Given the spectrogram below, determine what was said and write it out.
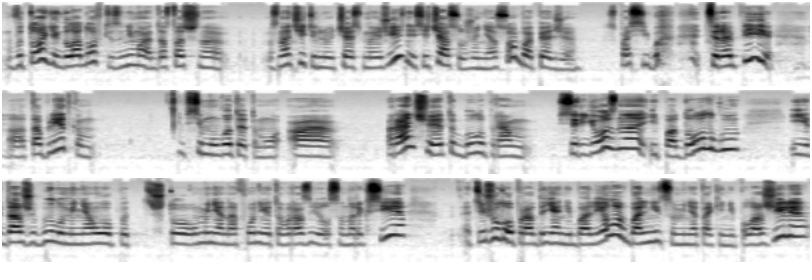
в итоге голодовки занимают достаточно значительную часть моей жизни. Сейчас уже не особо, опять же, спасибо терапии, а, таблеткам, всему вот этому. А раньше это было прям серьезно и подолгу. И даже был у меня опыт, что у меня на фоне этого развилась анорексия. Тяжело, правда, я не болела, в больницу меня так и не положили,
